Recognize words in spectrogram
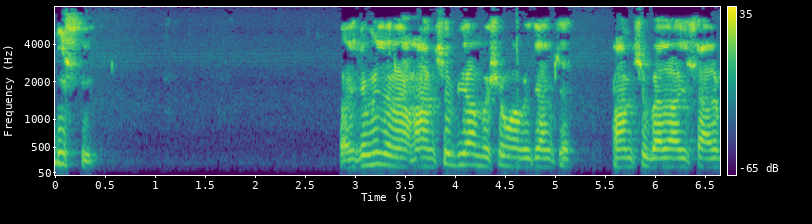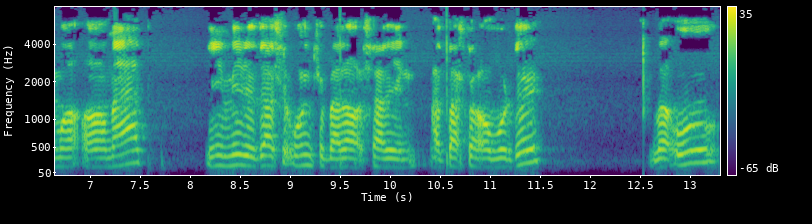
نیستید برای که می‌دونن همچه بیان به شما بگن که همچه بلای سر ما آمد این میره دست اون که بلا سر این بدبخت آورده و او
